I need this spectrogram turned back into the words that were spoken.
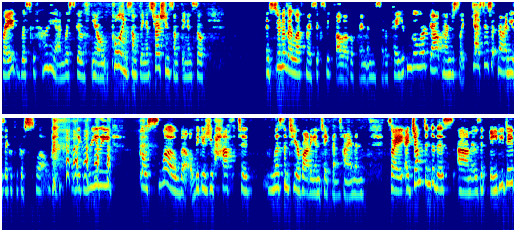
right? Risk of hernia and risk of, you know, pulling something and stretching something. And so as soon as I left my six week follow up appointment, he said, okay, you can go work out. And I'm just like, yes, yes, no. And he's like, okay, go slow. like really go slow though, because you have to listen to your body and take that time. And so I, I jumped into this. Um, it was an 80 day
